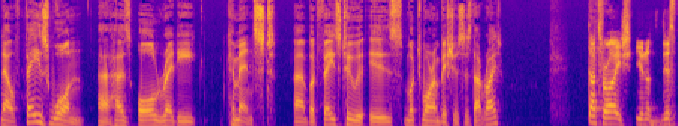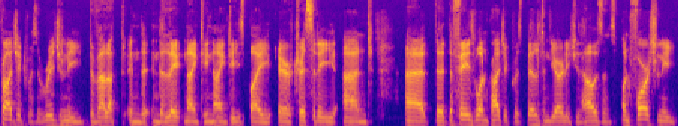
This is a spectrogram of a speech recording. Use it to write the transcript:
Now, phase one uh, has already commenced, uh, but phase two is much more ambitious. Is that right? That's right. You know, this project was originally developed in the in the late 1990s by Airtricity, and uh, the the phase one project was built in the early 2000s. Unfortunately,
